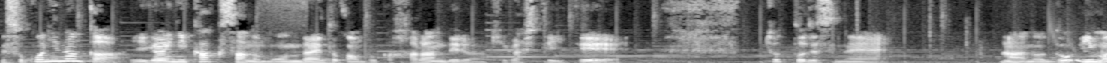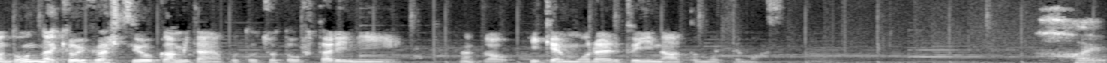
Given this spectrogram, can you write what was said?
でそこになんか意外に格差の問題とかも僕ははらんでるような気がしていて、ちょっとですね、あの、ど、今どんな教育が必要かみたいなことをちょっとお二人になんか意見もらえるといいなと思ってます。はい。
